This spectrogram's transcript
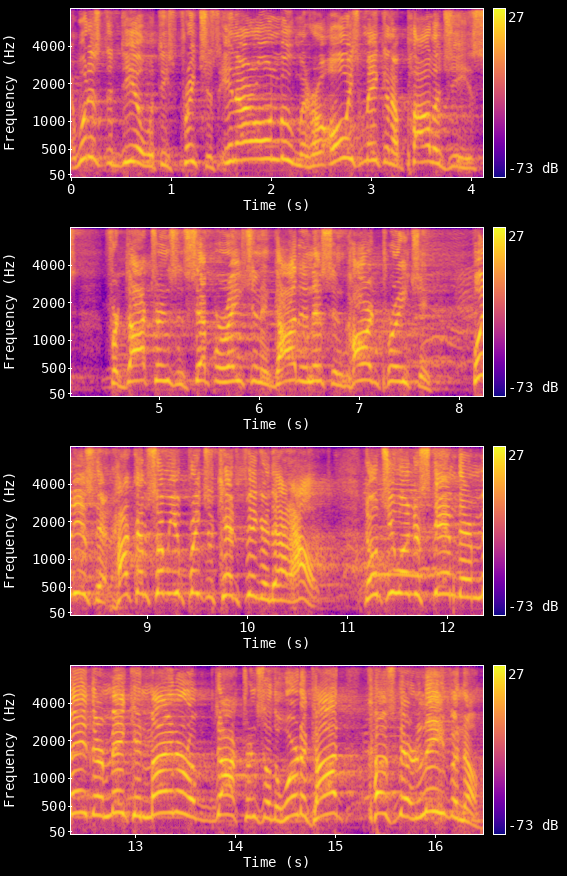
And what is the deal with these preachers in our own movement who are always making apologies for doctrines and separation and godliness and hard preaching. What is that? How come some of you preachers can't figure that out? Don't you understand they're, made, they're making minor of doctrines of the Word of God because they're leaving them.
